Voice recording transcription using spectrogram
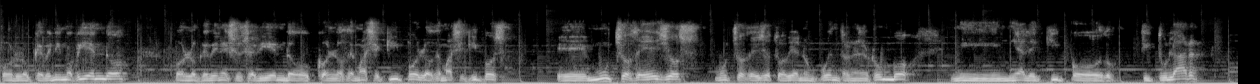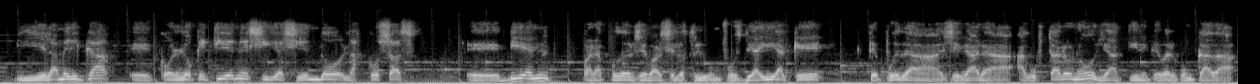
por lo que venimos viendo, por lo que viene sucediendo con los demás equipos, los demás equipos eh, muchos de ellos, muchos de ellos todavía no encuentran el rumbo ni, ni al equipo titular y el América eh, con lo que tiene sigue haciendo las cosas eh, bien para poder llevarse los triunfos. De ahí a que te pueda llegar a, gustar o no, ya tiene que ver con cada,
